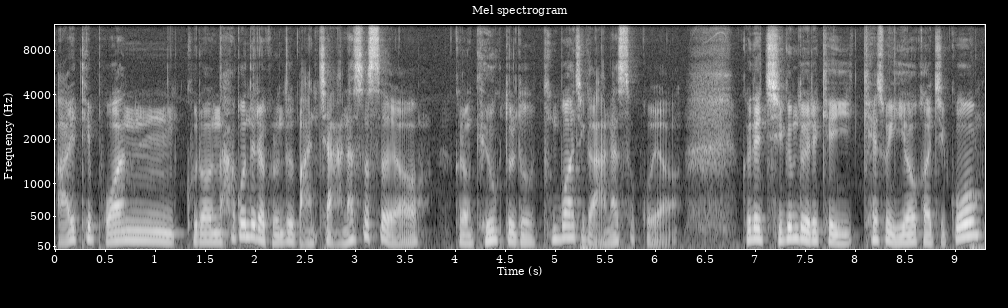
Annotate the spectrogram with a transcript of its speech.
IT 보안 그런 학원이라 그런 데 많지 않았었어요. 그런 교육들도 풍부하지가 않았었고요. 근데 지금도 이렇게 계속 이어가지고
